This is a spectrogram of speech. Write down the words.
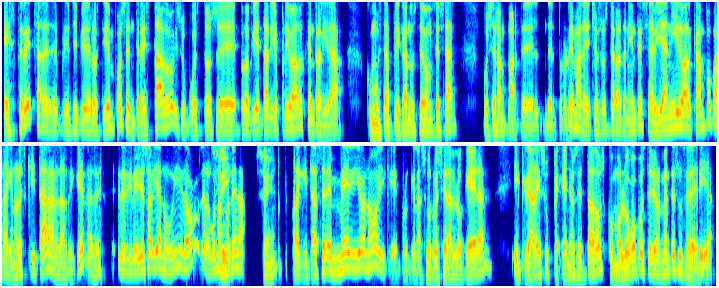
estrecha desde el principio de los tiempos entre Estado y supuestos eh, propietarios privados que en realidad, como está explicando usted, don César, pues eran parte del, problema. De hecho, esos terratenientes se habían ido al campo para que no les quitaran las riquezas. ¿eh? Es decir, ellos habían huido de alguna manera para quitarse de en medio, ¿no? Y que, porque las urbes eran lo que eran, y crear ahí sus pequeños estados, como luego posteriormente sucedería.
